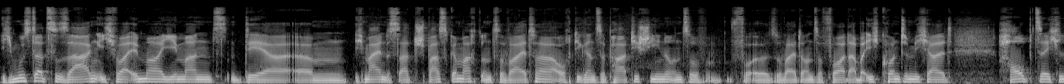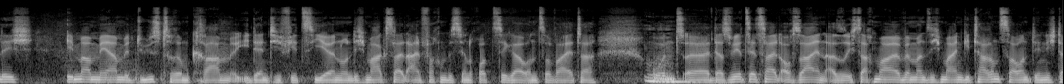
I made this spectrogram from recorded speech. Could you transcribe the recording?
ich muss dazu sagen, ich war immer jemand, der, ähm, ich meine, es hat Spaß gemacht und so weiter, auch die ganze Partyschiene und so, so weiter und so fort, aber ich konnte mich halt hauptsächlich immer mehr mit düsterem Kram identifizieren und ich mag es halt einfach ein bisschen rotziger und so weiter. Mhm. Und äh, das wird es jetzt halt auch sein. Also ich sag mal, wenn man sich meinen Gitarrensound, den ich da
